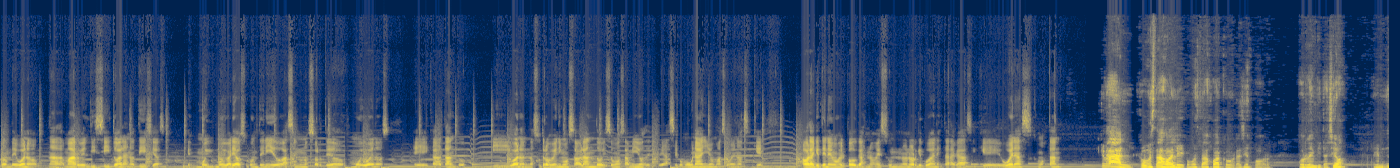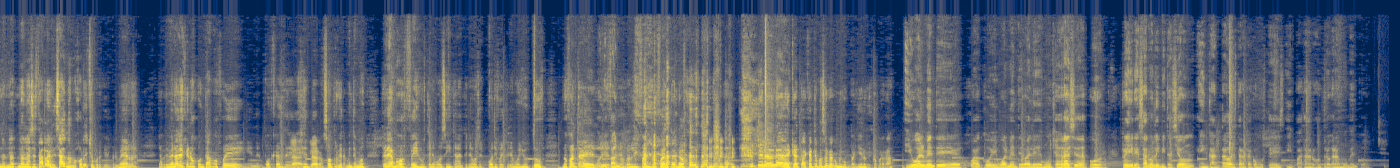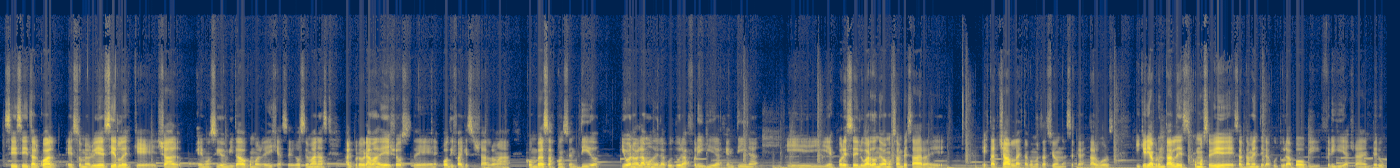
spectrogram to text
donde bueno, nada, Marvel, DC, todas las noticias. Es muy, muy variado su contenido, hacen unos sorteos muy buenos eh, cada tanto. Y bueno, nosotros venimos hablando y somos amigos desde hace como un año más o menos, así que ahora que tenemos el podcast nos es un honor que puedan estar acá, así que buenas, ¿cómo están? ¿Qué tal? ¿Cómo estás, Vale? ¿Cómo estás, Joaco? Gracias por, por la invitación. Eh, nos las están regresando, mejor dicho, porque el primer la primera vez que nos juntamos fue en el podcast de, nosotros, que también tenemos, tenemos Facebook, tenemos Instagram, tenemos Spotify, tenemos YouTube. Nos falta el OnlyFans, nos falta, ¿no? Pero nada, acá, acá te paso acá con mi compañero que está por acá. Igualmente, Juaco, igualmente, Vale, muchas gracias por regresarnos la invitación. Encantado de estar acá con ustedes y pasar otro gran momento. Sí, sí, tal cual. Eso me olvidé decirles que ya hemos sido invitados, como les dije hace dos semanas, al programa de ellos de, en Spotify que se llama Conversas con Sentido. Y bueno, hablamos de la cultura friki de Argentina y es por ese lugar donde vamos a empezar eh, esta charla, esta conversación acerca de Star Wars. Y quería preguntarles cómo se vive exactamente la cultura pop y friki allá en Perú.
